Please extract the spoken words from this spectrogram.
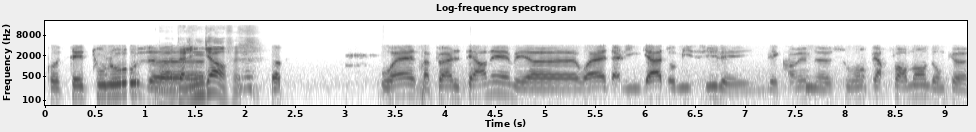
côté Toulouse. Bah, Dalinga en fait. Ouais, ça peut alterner, mais euh, ouais, Dalinga, domicile, et il est quand même souvent performant, donc euh,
